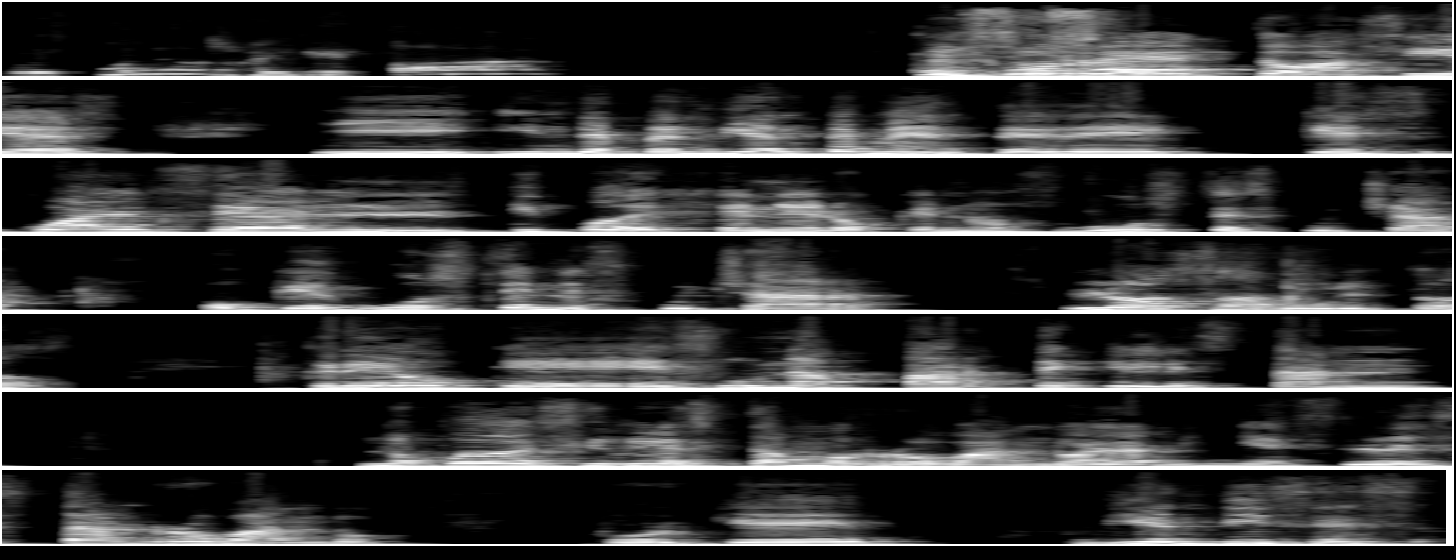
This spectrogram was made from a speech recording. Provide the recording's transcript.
les ponen reggaetón. Es correcto, así es. Y independientemente de que, cuál sea el tipo de género que nos guste escuchar o que gusten escuchar los adultos, creo que es una parte que le están, no puedo decir le estamos robando a la niñez, le están robando porque bien dices,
